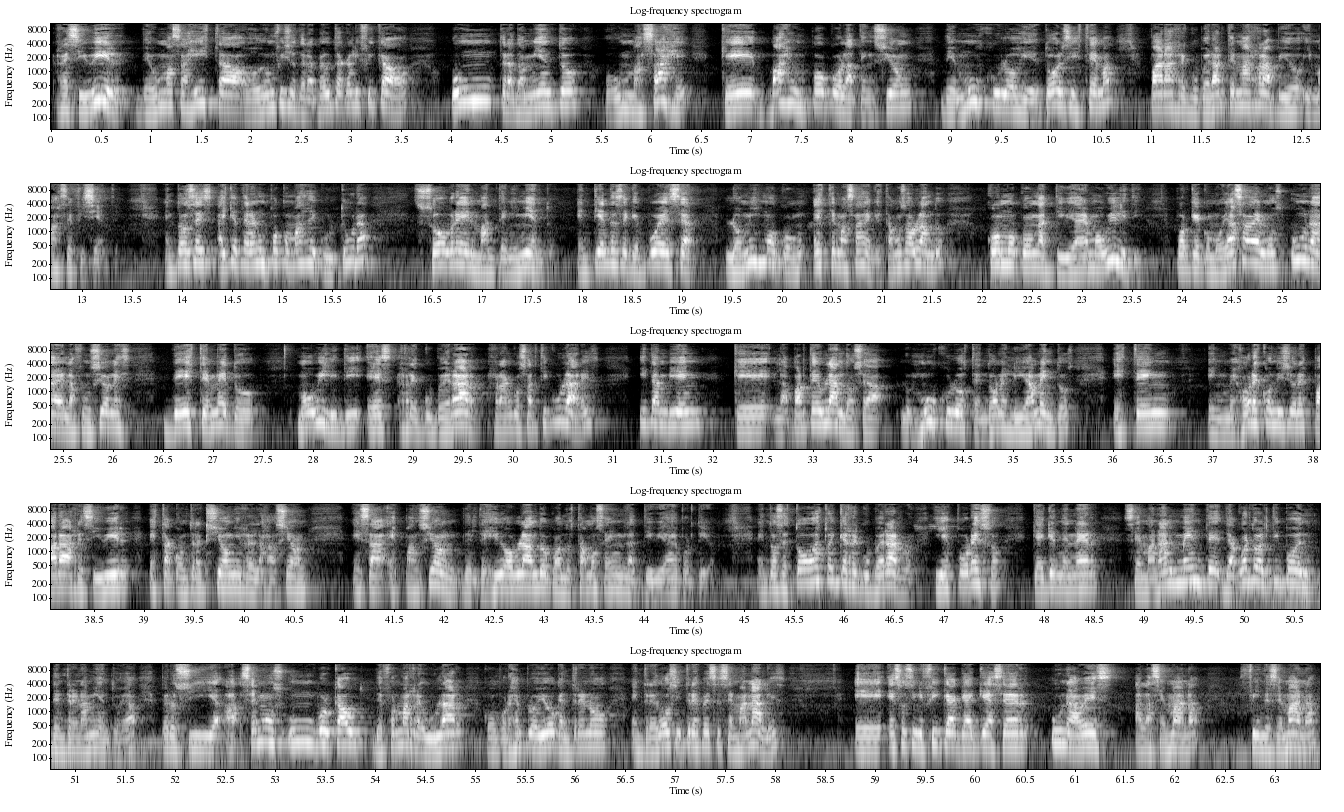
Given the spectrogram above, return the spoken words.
recibir de un masajista o de un fisioterapeuta calificado un tratamiento o un masaje que baje un poco la tensión de músculos y de todo el sistema para recuperarte más rápido y más eficiente. Entonces hay que tener un poco más de cultura sobre el mantenimiento. Entiéndase que puede ser lo mismo con este masaje que estamos hablando como con actividad de mobility, porque como ya sabemos, una de las funciones de este método mobility es recuperar rangos articulares y también que la parte blanda, o sea, los músculos, tendones, ligamentos, estén en mejores condiciones para recibir esta contracción y relajación, esa expansión del tejido blando cuando estamos en la actividad deportiva. Entonces todo esto hay que recuperarlo y es por eso que hay que tener semanalmente, de acuerdo al tipo de, entrenamiento, pero si hacemos un workout de forma regular, como por ejemplo yo que entreno entre dos y tres veces semanales, eh, eso significa que hay que hacer una vez a la semana, fin de semana,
